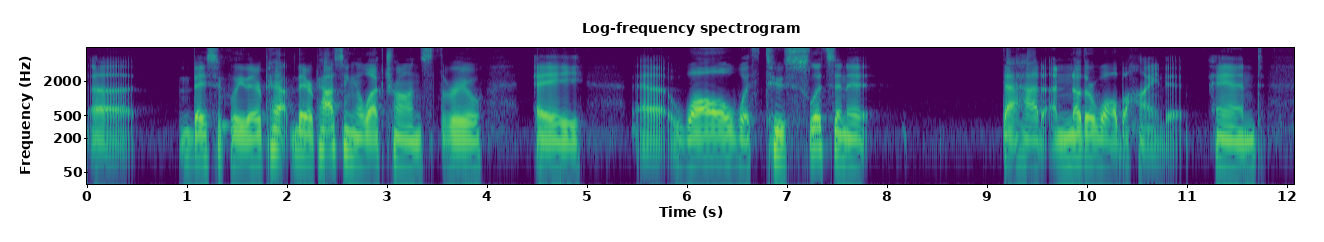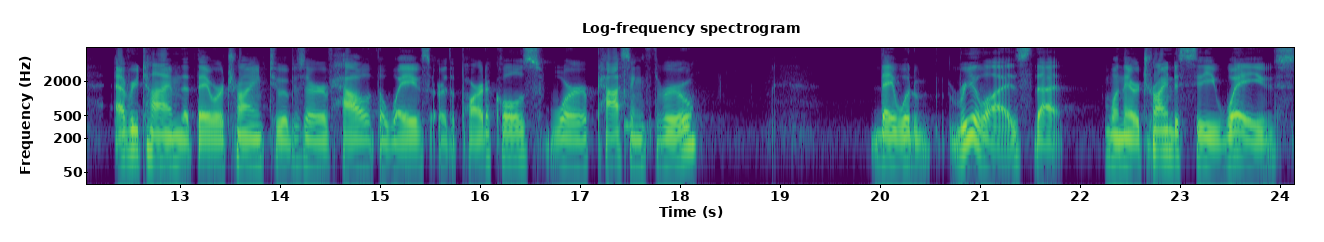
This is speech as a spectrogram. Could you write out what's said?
uh, basically they're pa- they're passing electrons through a uh, wall with two slits in it that had another wall behind it, and every time that they were trying to observe how the waves or the particles were passing through, they would realize that when they were trying to see waves,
